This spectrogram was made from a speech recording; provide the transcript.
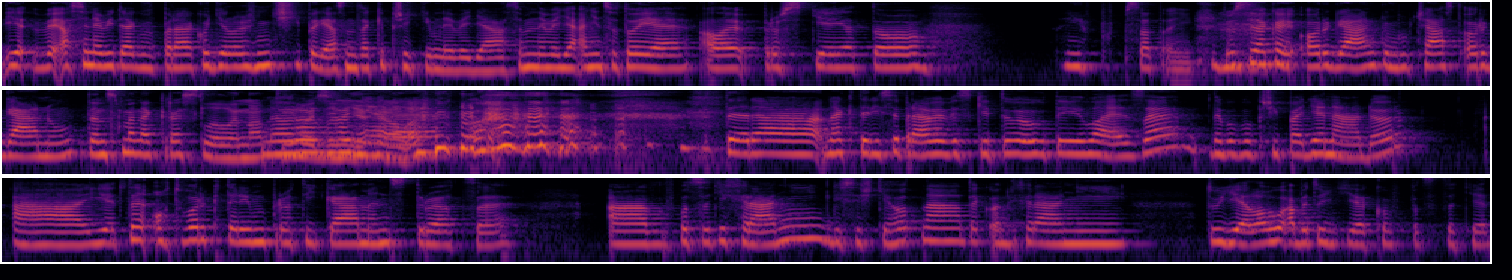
je, vy asi nevíte, jak vypadá jako děložní čípek. Já jsem taky předtím nevěděla. Já jsem nevěděla ani, co to je, ale prostě je to... Není popsat ani. Prostě nějaký orgán, nebo část orgánu. Ten jsme nakreslili na té no, hodině, hele. která, na který se právě vyskytují ty léze, nebo po případě nádor. A je ten otvor, kterým protýká menstruace. A v podstatě chrání, když jsi těhotná, tak on chrání tu dělohu, aby to dítě jako v podstatě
